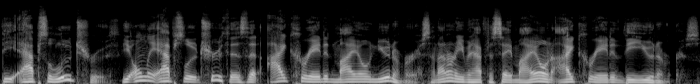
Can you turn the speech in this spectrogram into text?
the absolute truth. The only absolute truth is that I created my own universe. And I don't even have to say my own, I created the universe.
